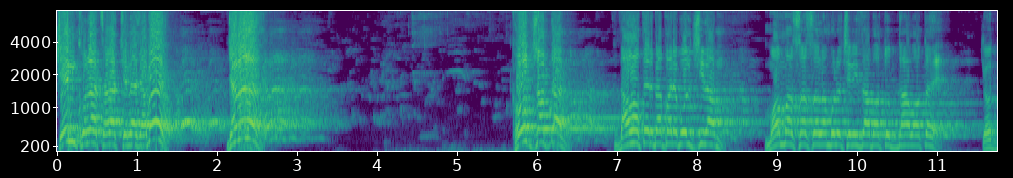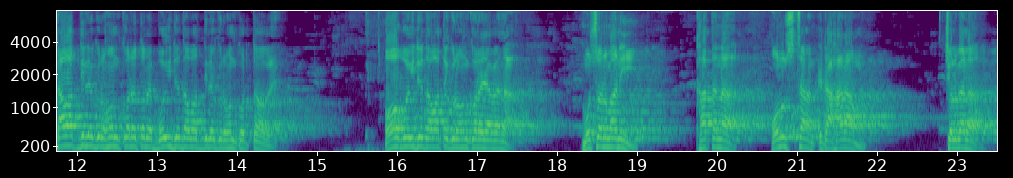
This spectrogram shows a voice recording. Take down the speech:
চেন খোলা ছাড়া চেনা যাবে? যাবে না? খুব সাবধান। দাওয়াতের ব্যাপারে বলছিলাম। মোহাম্মদ সাল্লাম বলেছেন, ইজাবাত দাওয়াতে। কেউ দাওয়াত দিলে গ্রহণ করে, তবে বৈধ দাওয়াত দিলে গ্রহণ করতে হবে। অবৈধ দাওয়াতে গ্রহণ করা যাবে না। মুসলমানি, খাতানা, অনুষ্ঠান, এটা হারাম। চলবে না।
